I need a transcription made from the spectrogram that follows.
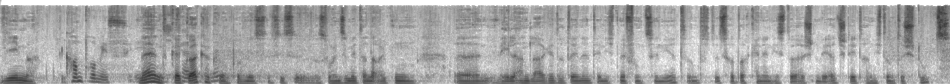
wie immer. Kompromiss. Nein, gar, gar kein ne? Kompromiss. Ist, was wollen Sie mit einer alten äh, Wählanlage da drinnen, die nicht mehr funktioniert? Und das hat auch keinen historischen Wert, steht auch nicht unter Stutz.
